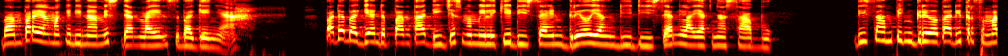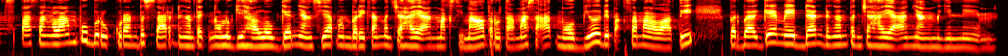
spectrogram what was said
bumper yang makin dinamis dan lain sebagainya. Pada bagian depan tadi, Jazz memiliki desain grill yang didesain layaknya sabuk. Di samping grill tadi tersemat sepasang lampu berukuran besar dengan teknologi halogen yang siap memberikan pencahayaan maksimal terutama saat mobil dipaksa melewati berbagai medan dengan pencahayaan yang minim.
